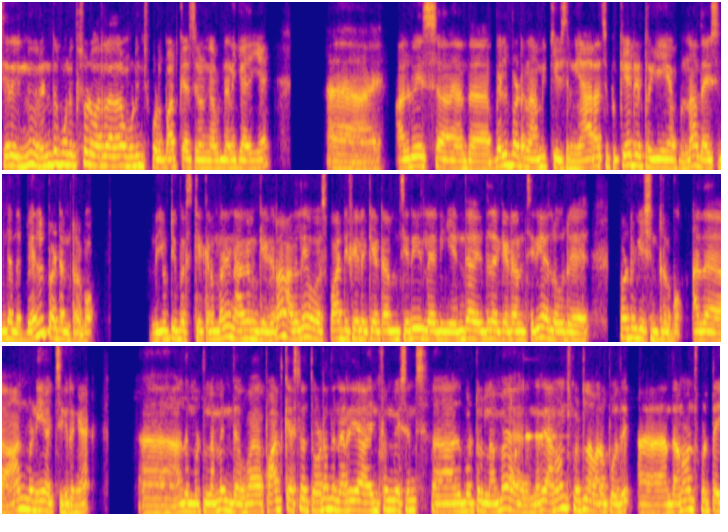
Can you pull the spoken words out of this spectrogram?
சரி இன்னும் ரெண்டு மூணு எபிசோடு வரல அதெல்லாம் முடிஞ்சு போல பாட்காஸ்ட் அப்படின்னு நினைக்காதீங்க. ஆல்வேஸ் அந்த பெல் பட்டன் அமுக்கி வச்சிருங்க. யாராச்சும் இப்போ கேட்டுட்டு இருக்கீங்க அப்படின்னா தயவு செஞ்சு அந்த பெல் பட்டன் இருக்கும். இந்த யூடியூபர்ஸ் கேட்குற மாதிரி நாங்களும் கேட்குறோம் அதுலேயும் ஸ்பாட்டிஃபைல கேட்டாலும் சரி இல்லை நீங்கள் எந்த இதில் கேட்டாலும் சரி அதில் ஒரு நோட்டிஃபிகேஷன் இருக்கும். அதை ஆன் பண்ணியே வச்சுக்கிறேங்க. அது மட்டும் இல்லாமல் இந்த பாட்காஸ்ட்ல தொடர்ந்து நிறைய இன்ஃபர்மேஷன்ஸ் அது மட்டும் இல்லாமல் நிறைய அனௌன்ஸ்மெண்ட்லாம் வரப்போகுது. அந்த அனௌன்ஸ்மெண்ட்டை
